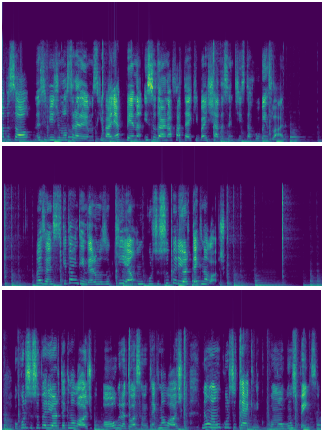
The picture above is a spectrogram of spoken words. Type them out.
Olá pessoal, nesse vídeo mostraremos que vale a pena estudar na FATEC Baixada Santista Rubens Lara. Mas antes, que tal entendermos o que é um curso superior tecnológico? O curso superior tecnológico ou graduação tecnológica não é um curso técnico, como alguns pensam.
